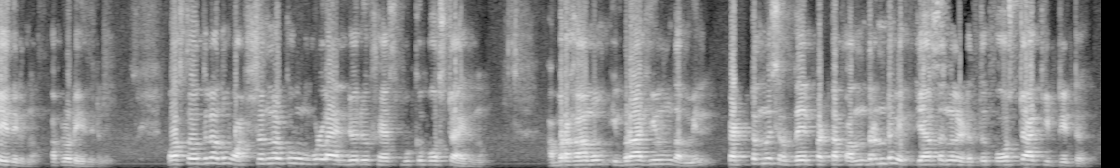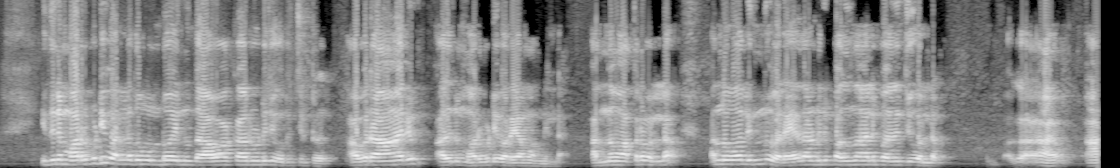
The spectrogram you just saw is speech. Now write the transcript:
ചെയ്തിരുന്നു അപ്ലോഡ് ചെയ്തിരുന്നു. വാസ്തവത്തിൽ അത് വർഷങ്ങൾക്ക് മുമ്പുള്ള എന്റെ ഒരു ഫേസ്ബുക്ക് പോസ്റ്റ് ആയിരുന്നു. അബ്രഹാമും ഇബ്രാഹിമും തമ്മിൽ പെട്ടെന്ന് ശ്രദ്ധയിൽപ്പെട്ട പന്ത്രണ്ട് വ്യത്യാസങ്ങൾ എടുത്ത് പോസ്റ്റാക്കി ഇട്ടിട്ട് ഇതിന് മറുപടി വല്ലതും ഉണ്ടോ എന്ന് ദാവാക്കാരോട് ചോദിച്ചിട്ട് അവരാരും അതിന് മറുപടി പറയാൻ വന്നില്ല. അന്ന് മാത്രമല്ല അന്ന് മുതൽ ഇന്ന് വരെ ഏതാണ്ട് ഒരു പതിനാല് പതിനഞ്ച് കൊല്ലം ആ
